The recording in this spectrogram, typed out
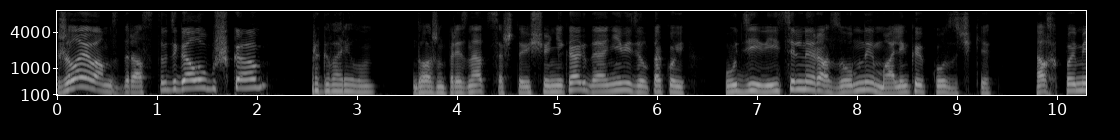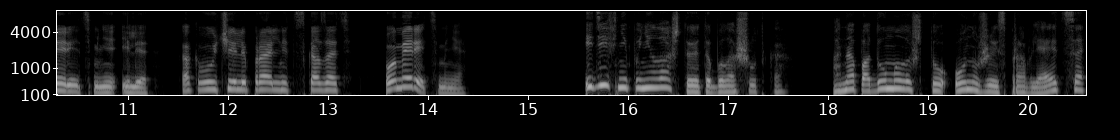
«Желаю вам здравствовать, голубушка», — проговорил он. «Должен признаться, что еще никогда не видел такой удивительной, разумной маленькой козочки. Ах, помереть мне, или, как вы учили правильно сказать, Умереть мне!» И Див не поняла, что это была шутка. Она подумала, что он уже исправляется,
